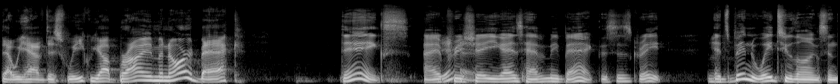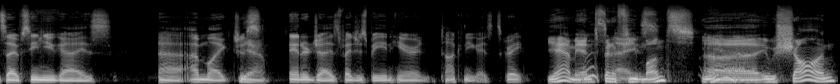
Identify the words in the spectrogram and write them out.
that we have this week. We got Brian Menard back. Thanks. I Yeah. appreciate you guys having me back. This is great. It's been way too long since I've seen you guys. Uh, I'm like just Yeah. energized by just being here and talking to you guys. It's great. Yeah, man. it's That's been a few nice. months. Uh, it was Sean,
